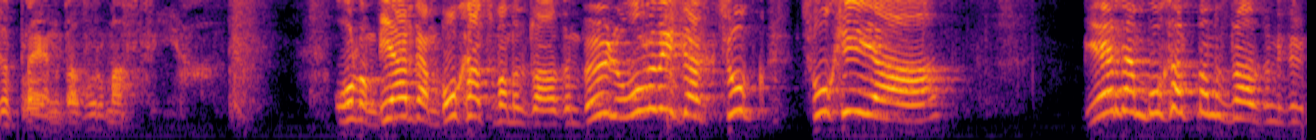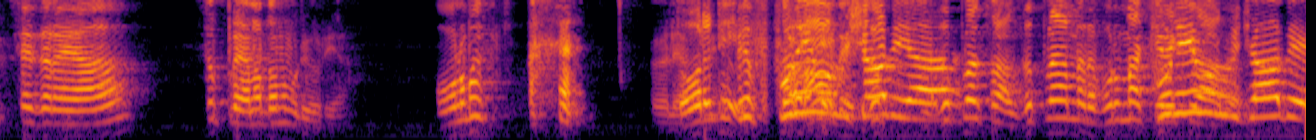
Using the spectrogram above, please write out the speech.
Zıplayanı da vurmazsın ya. Oğlum bir yerden bok atmamız lazım. Böyle olmayacak. Çok çok iyi ya. Bir yerden bok atmamız lazım bizim Sezer'e ya. Zıplayan adamı vuruyor ya. Olmaz ki. Öyle Doğru değil. Bir vurmuş zıp- abi ya. Zıplasa zıplayanlara vurmak Fury'e gerekiyor abi. vurmuş abi.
